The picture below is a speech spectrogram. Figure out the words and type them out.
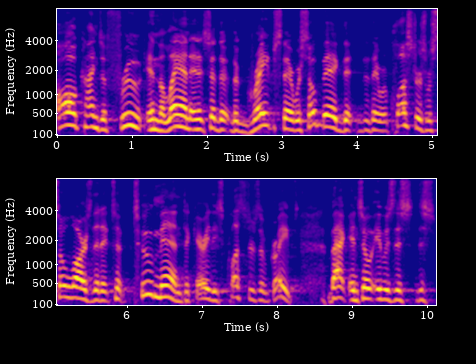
all kinds of fruit in the land. And it said that the grapes there were so big that, they were clusters were so large that it took two men to carry these clusters of grapes back. And so it was this, this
